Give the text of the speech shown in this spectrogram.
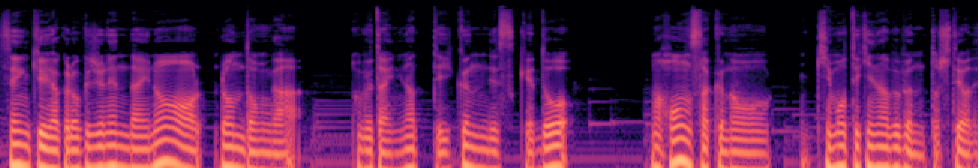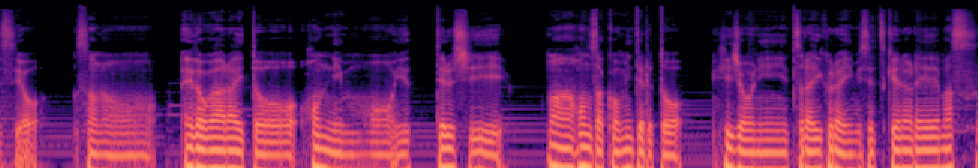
1960年代のロンドンが舞台になっていくんですけど、まあ、本作の肝的な部分としてはですよ、その、エドガー・ライト本人も言ってるし、まあ本作を見てると非常に辛いくらい見せつけられます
